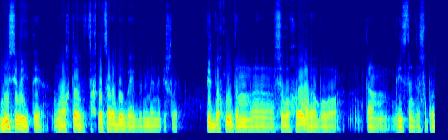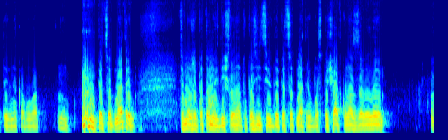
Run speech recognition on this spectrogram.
Мусили йти. Ну а хто, хто це робив, би, якби не ми не пішли? Під Бахмутом е, село Хромове було, там відстань до супротивника була ну, 500 метрів. Це ми вже потім відійшли на ту позицію, де 500 метрів, бо спочатку нас завели е,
